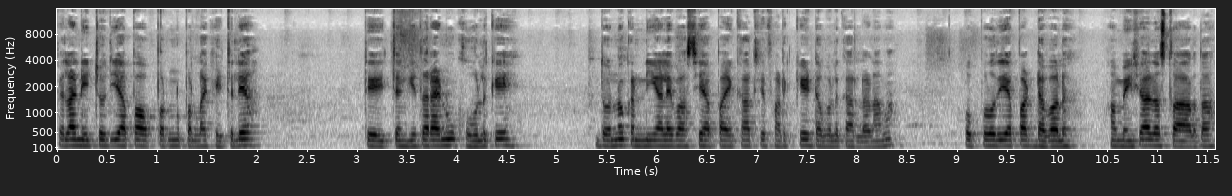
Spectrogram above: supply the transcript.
ਪਹਿਲਾਂ ਨੀਚੋਂ ਦੀ ਆਪਾਂ ਉੱਪਰ ਨੂੰ ਪੱਲਾ ਖਿੱਚ ਲਿਆ ਤੇ ਚੰਗੀ ਤਰ੍ਹਾਂ ਇਹਨੂੰ ਖੋਲ ਕੇ ਦੋਨੋਂ ਕੰਨੀ ਵਾਲੇ ਪਾਸੇ ਆਪਾਂ ਇੱਕ ਹੱਥ 'ਚ ਫੜ ਕੇ ਡਬਲ ਕਰ ਲੈਣਾ ਵਾ। ਉੱਪਰੋਂ ਦੀ ਆਪਾਂ ਡਬਲ ਹਮੇਸ਼ਾ ਦਸਤਾਰ ਦਾ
